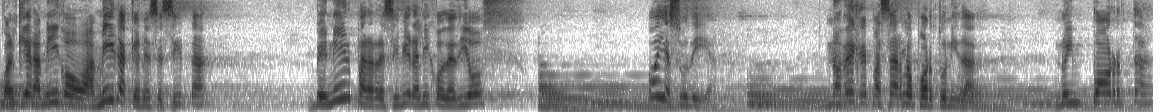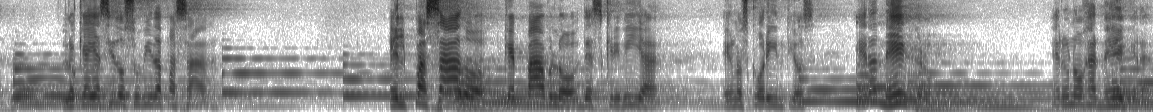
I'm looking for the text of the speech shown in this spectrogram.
Cualquier amigo o amiga que necesita venir para recibir al Hijo de Dios, hoy es su día. No deje pasar la oportunidad. No importa lo que haya sido su vida pasada. El pasado que Pablo describía en los Corintios era negro, era una hoja negra.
